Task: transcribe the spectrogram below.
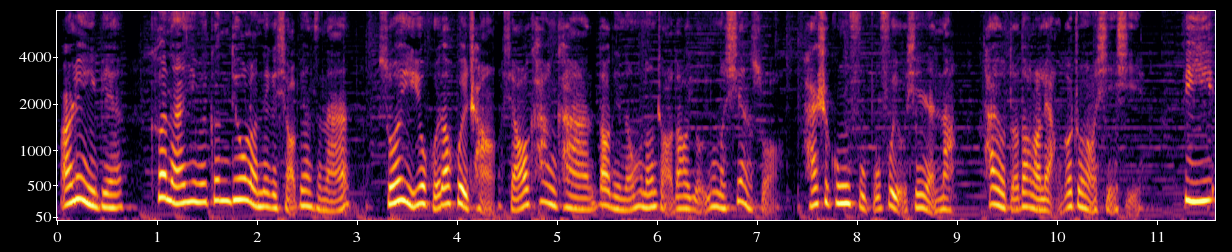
而另一边，柯南因为跟丢了那个小辫子男。所以又回到会场，想要看看到底能不能找到有用的线索。还是功夫不负有心人呐，他又得到了两个重要信息：第一，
